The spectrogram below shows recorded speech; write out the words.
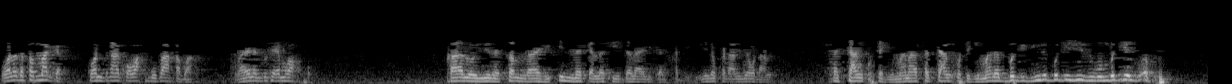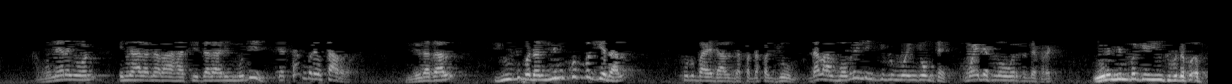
wala dafa màggat kon dinaa ko wax bu baax a baax waaye nag bu tee ma wax ko xaaloo ñu ne tallahi innaka la fi dalalika alxadim ñu ne ko daal yow daal sa cànkute gi maanaam sa cànkute gi maanaam bëgg gi nga bëgg yusufa mbëggeel bu ëpp xam nga nee nañu woon inna la naraaha fi dalaalin mubiin te tàmbalew saar wa ñu ne daal yuusufa daal ni mu ko bëggee daal pour bàyyi daal dafa dafa juum dalaal boobu rek liñ jublu mooy njuumte mooy def loo wërta def rek ñu ne ni mu bëggee yuusufa dafa ëpp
